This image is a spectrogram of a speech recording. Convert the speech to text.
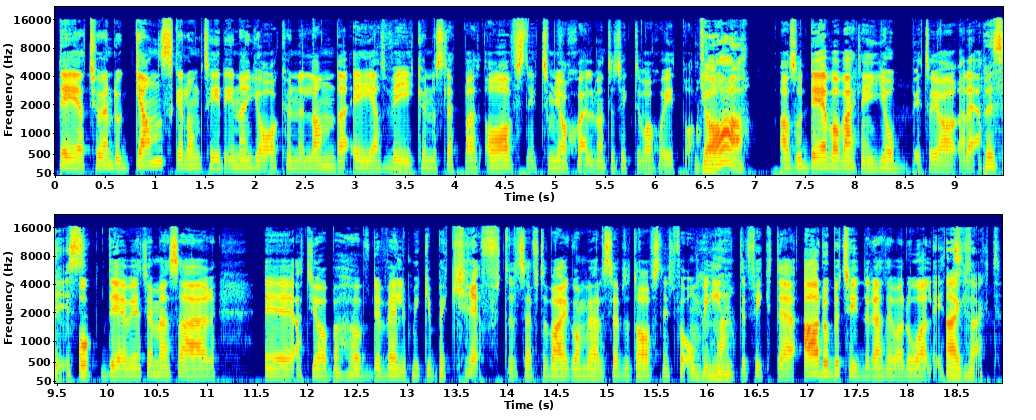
det tog ändå ganska lång tid innan jag kunde landa i att vi kunde släppa ett avsnitt som jag själv inte tyckte var skitbra. Ja, Alltså det var verkligen jobbigt att göra det. precis. Och det vet jag med så här eh, att jag behövde väldigt mycket bekräftelse efter varje gång vi hade släppt ett avsnitt för om vi Ja. inte fick det, ja då betydde det att det var dåligt. ja exakt.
